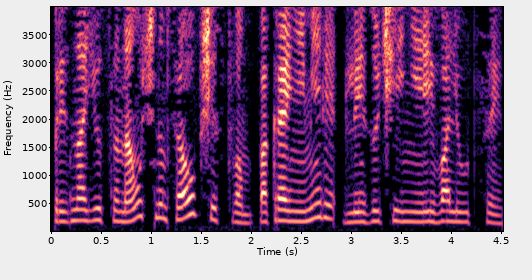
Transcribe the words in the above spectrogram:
признаются научным сообществом, по крайней мере, для изучения эволюции.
